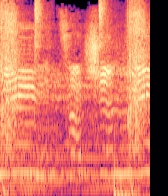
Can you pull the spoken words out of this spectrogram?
touching me, touching me.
